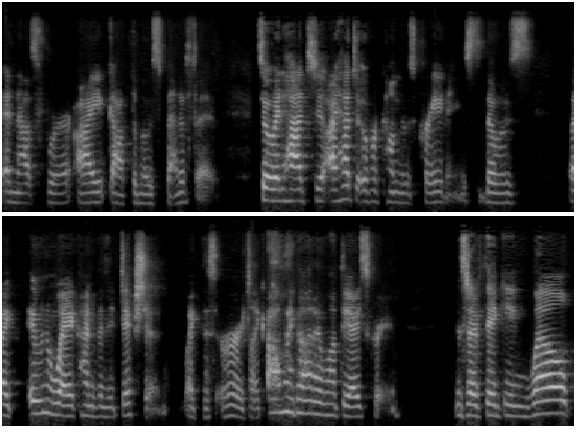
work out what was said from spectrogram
and that's where i got the most benefit so it had to i had to overcome those cravings those like in a way kind of an addiction like this urge like oh my god i want the ice cream instead of thinking well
